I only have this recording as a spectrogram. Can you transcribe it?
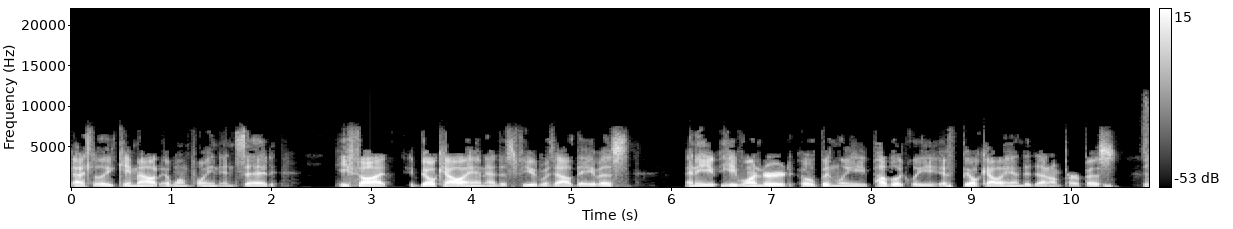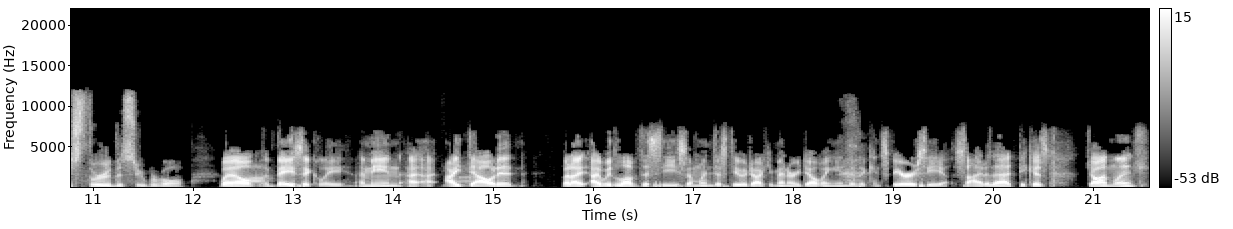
actually came out at one point and said he thought Bill Callahan had this feud with Al Davis, and he he wondered openly, publicly, if Bill Callahan did that on purpose. Just through the Super Bowl. Well, Wow. basically, I mean, I, I, I doubt it, but I, I would love to see someone just do a documentary delving into the conspiracy side of that because John Lynch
